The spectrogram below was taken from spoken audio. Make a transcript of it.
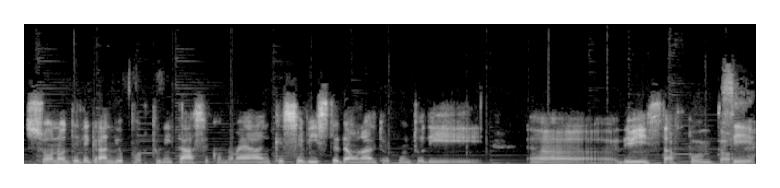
sono delle grandi opportunità, secondo me, anche se viste da un altro punto di, Uh, di vista, appunto. Sì,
